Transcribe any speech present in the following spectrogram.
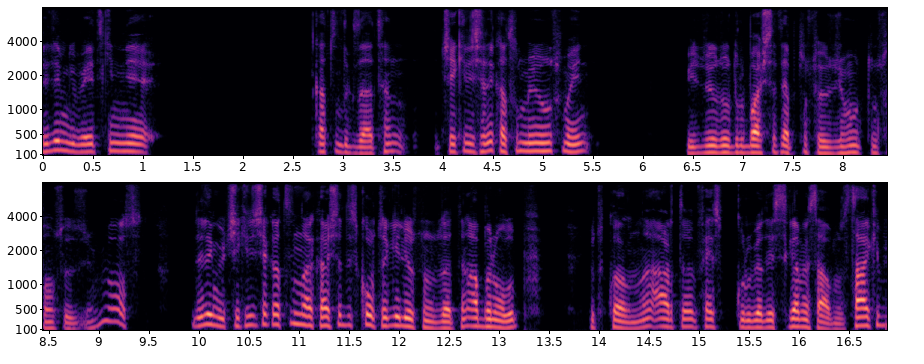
Dediğim gibi etkinliğe katıldık zaten. Çekilişe de katılmayı unutmayın. Videoyu durdur başlat yaptım. Sözcüğümü unuttum son sözcüğümü. Olsun. Dediğim gibi çekilişe katılın arkadaşlar. Discord'a geliyorsunuz zaten. Abone olup YouTube kanalına artı Facebook grubu ya da Instagram hesabımızı takip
